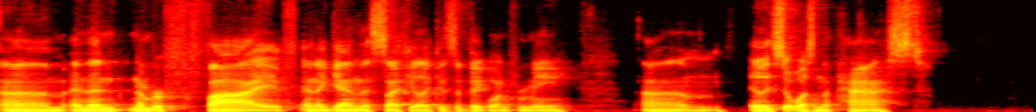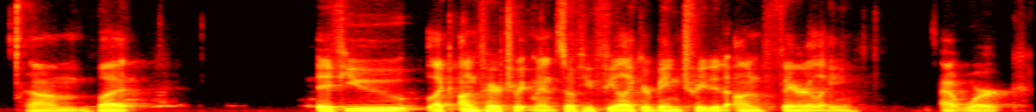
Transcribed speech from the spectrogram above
Um, and then number five, and again, this I feel like is a big one for me. Um, at least it was in the past. Um, but if you like unfair treatment, so if you feel like you're being treated unfairly at work,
